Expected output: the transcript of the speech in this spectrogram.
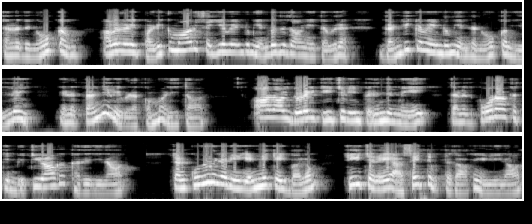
தனது நோக்கம் அவர்களை படிக்குமாறு செய்ய வேண்டும் என்பதுதானே தவிர தண்டிக்க வேண்டும் என்ற நோக்கம் இல்லை என தன்னிலை விளக்கம் அளித்தார். ஆனால் துரை டீச்சரின் பெருந்தன்மையை தனது போராட்டத்தின் வெற்றியாக கருதினார். தன் குழுவினரின் எண்ணிக்கை பலம் டீச்சரை அசைத்து விட்டதாக எண்ணினார்.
